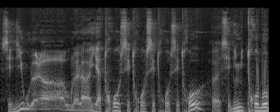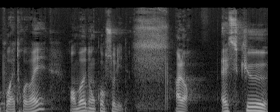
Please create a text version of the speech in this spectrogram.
s'est dit oulala, oulala, il y a trop, c'est trop, c'est trop, c'est trop, c'est limite trop beau pour être vrai, en mode on consolide. Alors, est-ce que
